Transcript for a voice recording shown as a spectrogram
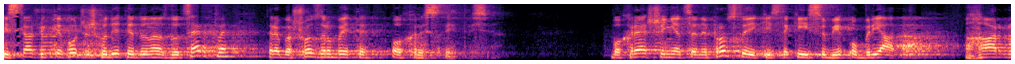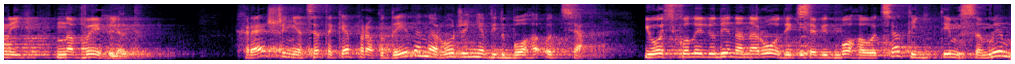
і скажуть, ти хочеш ходити до нас до церкви, треба що зробити? Охреститися. Бо хрещення це не просто якийсь такий собі обряд, гарний на вигляд. Хрещення це таке правдиве народження від Бога Отця. І ось коли людина народиться від Бога Отця, тим самим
